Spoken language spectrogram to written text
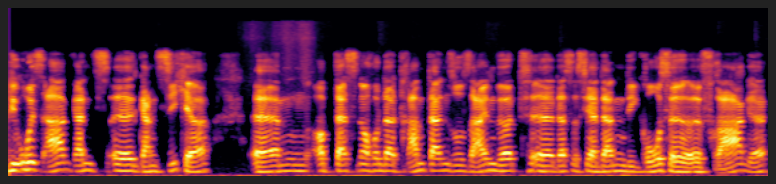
Die USA ganz, äh, ganz sicher. Ähm, ob das noch unter Trump dann so sein wird, äh, das ist ja dann die große äh, Frage.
